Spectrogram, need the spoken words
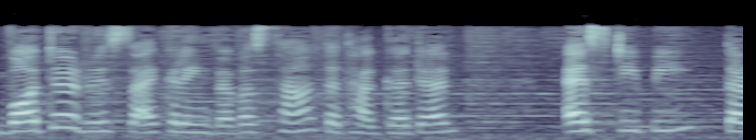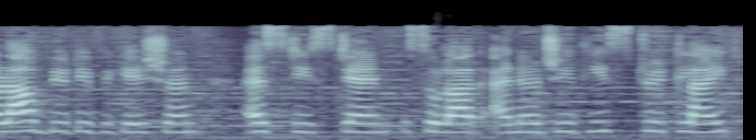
વોટર રિસાયકલિંગ વ્યવસ્થા તથા ગટર એસટીપી તળાવ બ્યુટિફિકેશન એસટી સ્ટેન્ડ સોલાર એનર્જીથી સ્ટ્રીટ લાઇટ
